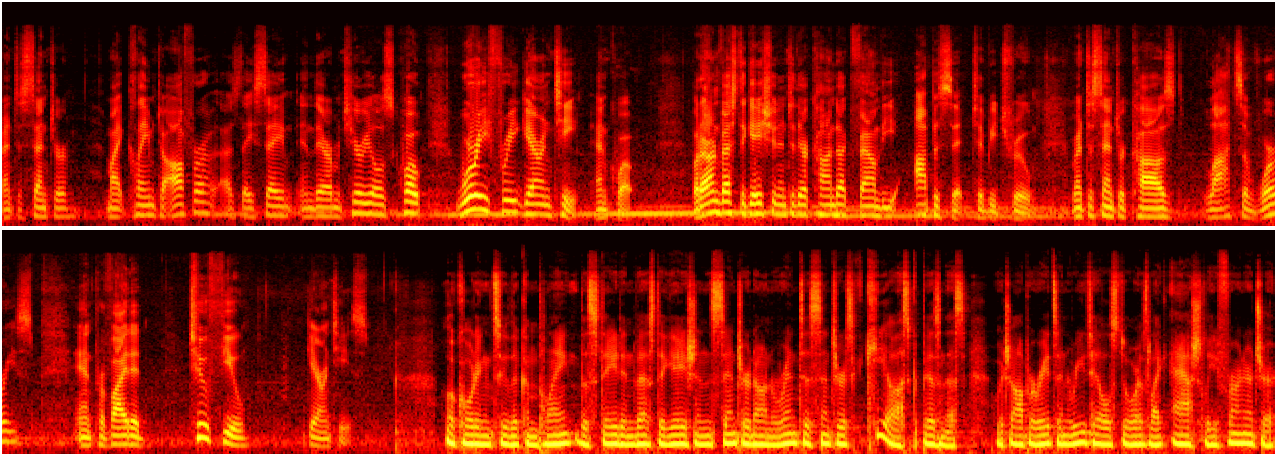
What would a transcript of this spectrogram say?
Rent-A-Center might claim to offer, as they say in their materials, quote, worry-free guarantee, end quote. But our investigation into their conduct found the opposite to be true. Rent-A-Center caused lots of worries and provided too few guarantees. According to the complaint, the state investigation centered on Rent-A-Center's kiosk business, which operates in retail stores like Ashley Furniture.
